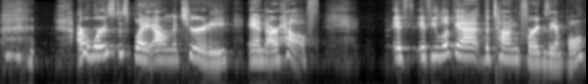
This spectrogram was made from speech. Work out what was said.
Our words display our maturity and our health. If, if you look at the tongue, for example,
